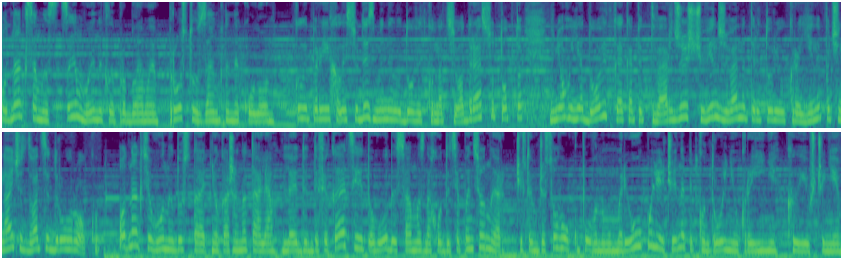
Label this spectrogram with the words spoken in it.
Однак саме з цим виникли проблеми просто замкнене коло. Коли переїхали сюди, змінили довідку на цю адресу. Тобто в нього є довідка, яка підтверджує, що він живе на території України, починаючи з 22-го року. Однак цього недостатньо, каже Наталя, для ідентифікації того, де саме знаходиться пенсіонер, чи в тимчасово окупованому Маріуполі, чи на підконтрольній Україні Київщині.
